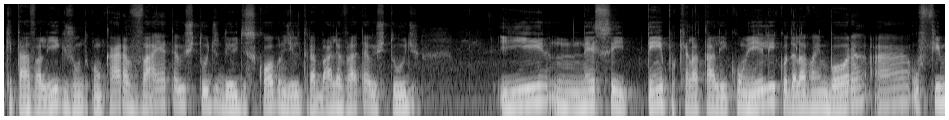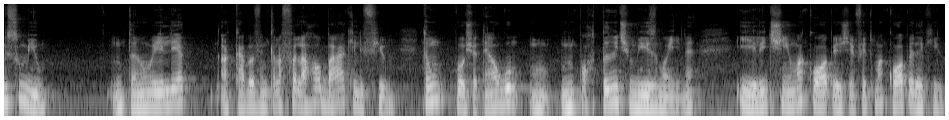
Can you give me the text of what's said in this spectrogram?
que estava ali junto com o cara, vai até o estúdio dele, descobre onde ele trabalha, vai até o estúdio, e nesse tempo que ela está ali com ele, quando ela vai embora, a, o filme sumiu. Então ele acaba vendo que ela foi lá roubar aquele filme. Então, poxa, tem algo importante mesmo aí, né? E ele tinha uma cópia, tinha feito uma cópia daquilo.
